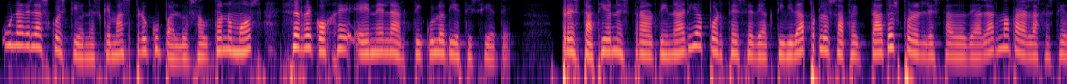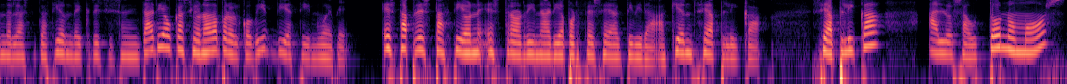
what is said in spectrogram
Una de las cuestiones que más preocupan los autónomos se recoge en el artículo 17. Prestación extraordinaria por cese de actividad por los afectados por el estado de alarma para la gestión de la situación de crisis sanitaria ocasionada por el COVID-19. Esta prestación extraordinaria por cese de actividad, ¿a quién se aplica? Se aplica a los autónomos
